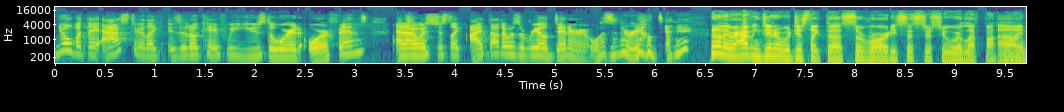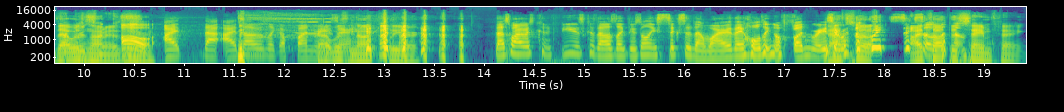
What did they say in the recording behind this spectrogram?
No, but they asked her like, "Is it okay if we use the word orphans?" And I was just like, I thought it was a real dinner. It wasn't a real dinner. No, they were having dinner with just like the sorority sisters who were left behind. Oh, that for was not Christmas. clear. Oh, I that I thought it was like a fundraiser. That was not clear. That's why I was confused because I was like, "There's only six of them. Why are they holding a fundraiser That's with what only six I of them?" I thought the same thing.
